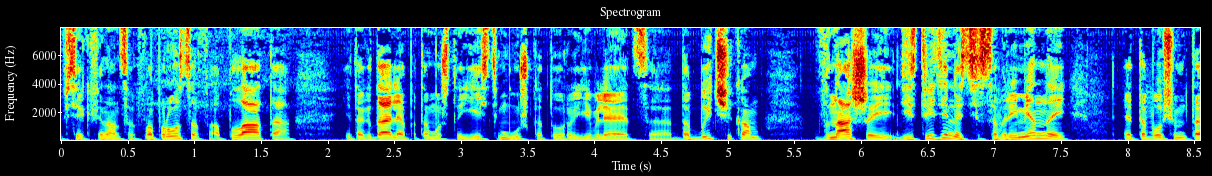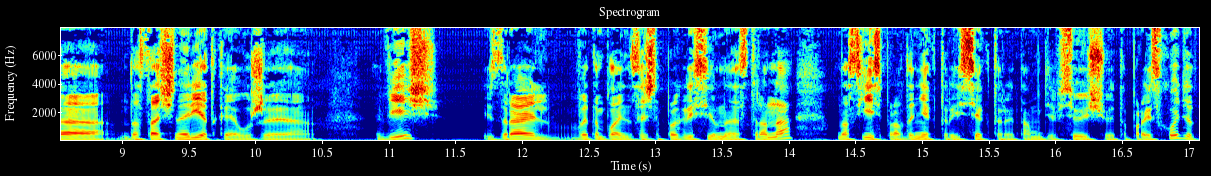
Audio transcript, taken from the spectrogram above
всех финансовых вопросов, оплата и так далее, потому что есть муж, который является добытчиком. В нашей действительности современной это, в общем-то, достаточно редкая уже вещь. Израиль в этом плане достаточно прогрессивная страна. У нас есть, правда, некоторые секторы, там, где все еще это происходит,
